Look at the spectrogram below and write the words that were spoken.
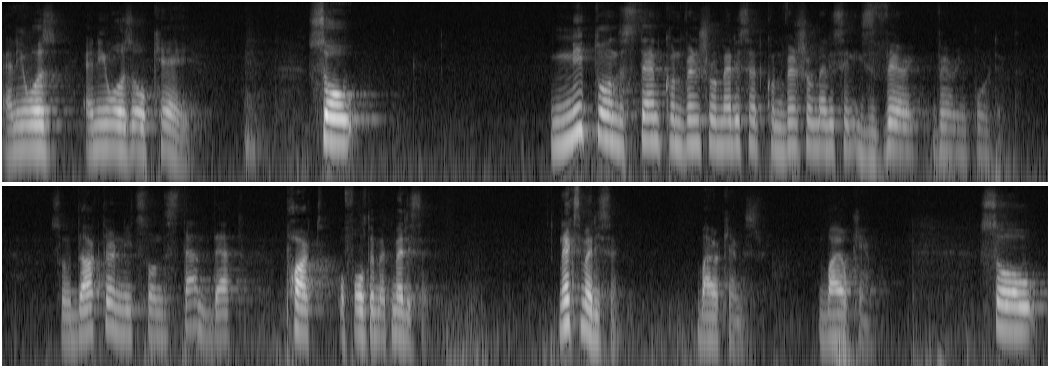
And he was, and he was okay. So, need to understand conventional medicine. Conventional medicine is very, very important. So doctor needs to understand that part of ultimate medicine. Next medicine biochemistry, biochem. So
